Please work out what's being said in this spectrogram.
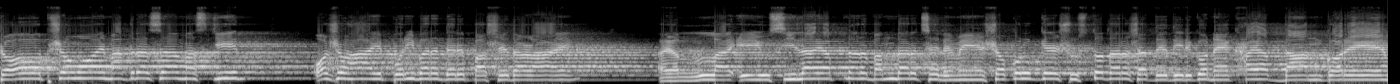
সব সময় মাদ্রাসা, মসজিদ, অসহায় পরিবারদের পাশে দাঁড়ায়। আল্লাহ, এই উসিলায় আপনার বান্দার ছেলে মেয়ে সকলকে সুস্থতার সাথে দীর্ঘ নেক হায়াত দান করেন।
